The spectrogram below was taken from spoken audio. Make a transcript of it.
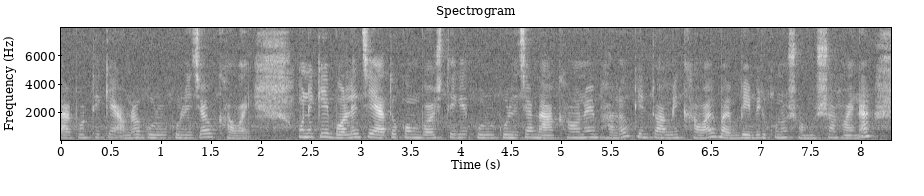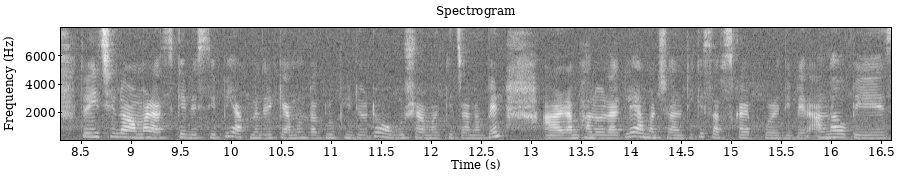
তারপর থেকে আমরা গরুর কলিজাও খাওয়াই। অনেকেই বলে যে এত কম বয়স থেকে গরুর কলিজা না খাওয়ানোই ভালো, কিন্তু আমি খাওয়াই, বা বেবির কোনো সমস্যা হয় না। তো এই ছিল আমার আজকের রেসিপি আপনাদের কেমন লাগল ভিডিওটা অবশ্যই আমাকে জানাবেন, আর ভালো লাগলে আমার চ্যানেলটিকে সাবস্ক্রাইব করে দিবেন। আল্লাহ হাফেজ।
